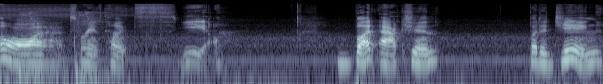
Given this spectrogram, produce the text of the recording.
Oh, experience points. Yeah. Butt action. But a jing.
